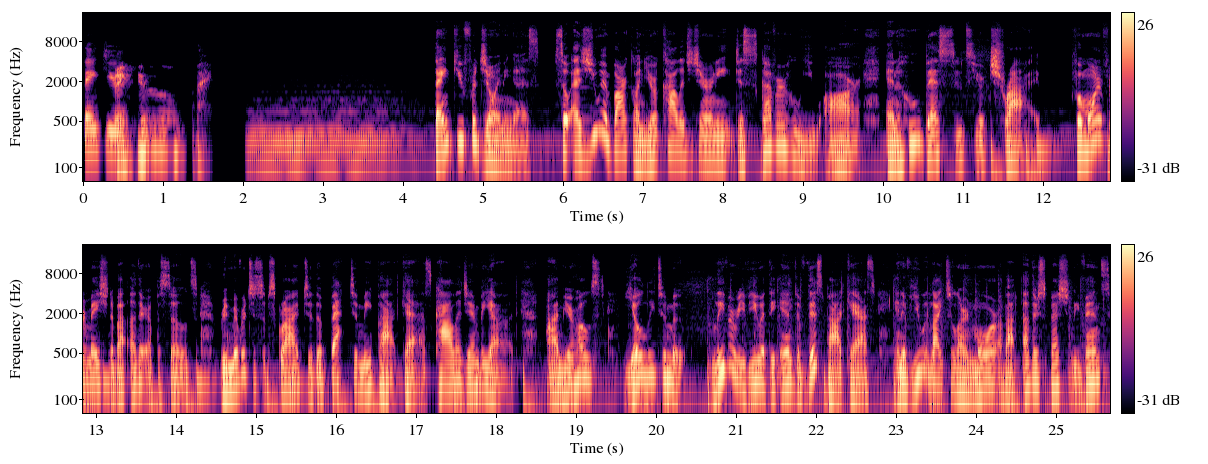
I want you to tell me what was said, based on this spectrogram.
Thank you. Thank you. Bye. Thank you for joining us. So, as you embark on your college journey, discover who you are and who best suits your tribe. For more information about other episodes, remember to subscribe to the Back to Me podcast, College and Beyond. I'm your host, Yoli Tamu. Leave a review at the end of this podcast, and if you would like to learn more about other special events,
